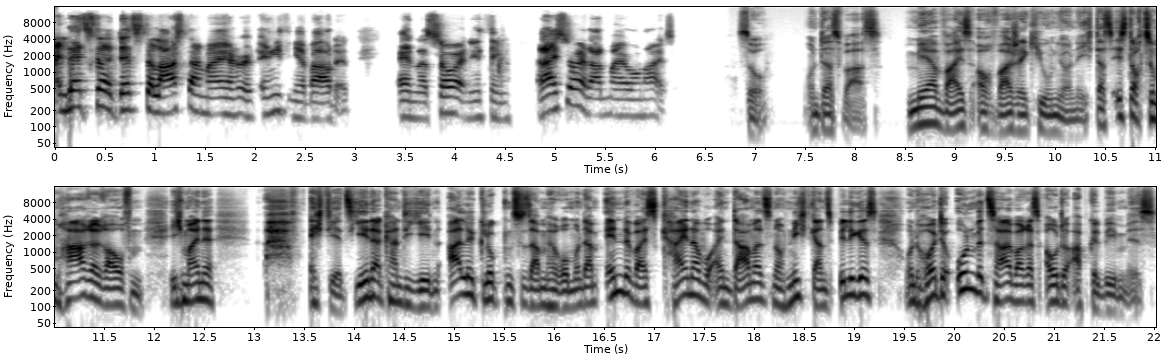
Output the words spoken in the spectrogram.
and that's the that's the last time I heard anything about it, and saw anything, and I saw it on my own eyes. So, und das war's. Mehr weiß auch Wajek Junior nicht. Das ist doch zum Haare raufen. Ich meine, echt jetzt, jeder kannte jeden, alle gluckten zusammen herum und am Ende weiß keiner, wo ein damals noch nicht ganz billiges und heute unbezahlbares Auto abgeblieben ist.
